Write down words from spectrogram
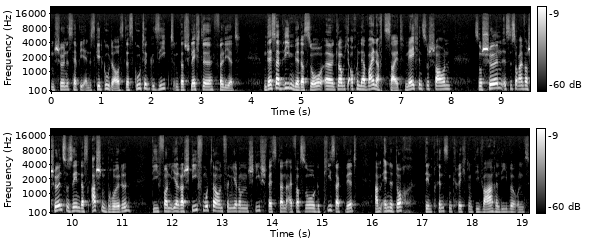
ein schönes Happy End. Es geht gut aus. Das Gute siegt und das Schlechte verliert. Und deshalb lieben wir das so, äh, glaube ich, auch in der Weihnachtszeit, Märchen zu schauen. So schön, es ist auch einfach schön zu sehen, dass Aschenbrödel, die von ihrer Stiefmutter und von ihren Stiefschwestern einfach so gepiesackt wird, am Ende doch den Prinzen kriegt und die wahre Liebe und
